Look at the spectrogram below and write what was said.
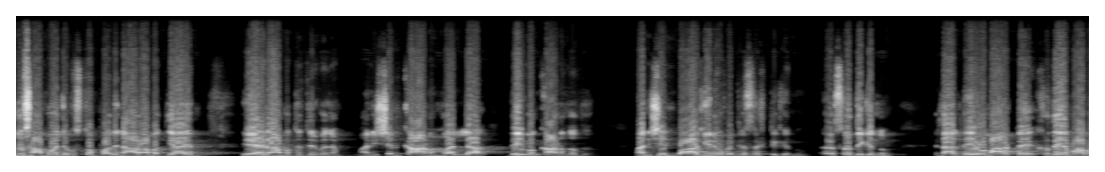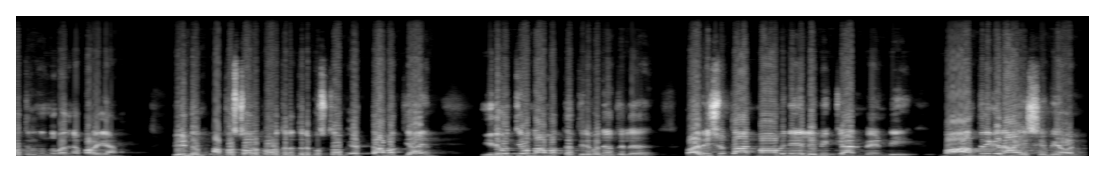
ഒന്ന് സാമൂഹിന്റെ പുസ്തകം പതിനാറാം അധ്യായം ഏഴാമത്തെ തിരുവചനം. മനുഷ്യൻ കാണുന്നതല്ല ദൈവം കാണുന്നത്. മനുഷ്യൻ ബാഹ്യരൂപത്തിൽ സൃഷ്ടിക്കുന്നു ശ്രദ്ധിക്കുന്നു. എന്നാൽ ദൈവമാകട്ടെ ഹൃദയഭാവത്തിൽ നിന്ന് വചനം പറയുകയാണ്. വീണ്ടും അപ്പസ്തോല പ്രവർത്തനത്തിന്റെ പുസ്തകം എട്ടാം അധ്യായം ഇരുപത്തിയൊന്നാമത്തെ തിരുവചനത്തിൽ പരിശുദ്ധാത്മാവിനെ ലഭിക്കാൻ വേണ്ടി മാന്ത്രികനായ ഷെമിയോൻ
